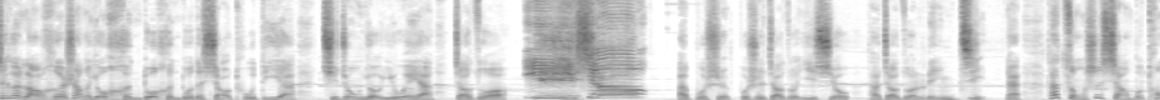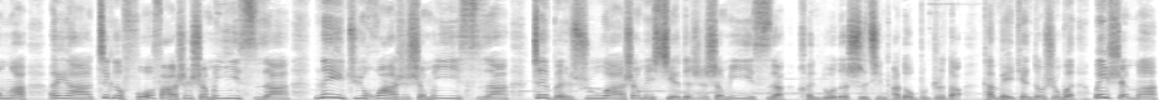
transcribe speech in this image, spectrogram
这个老和尚有很多很多的小徒弟呀，其中有一位呀，叫做一休，啊，不是，不是叫做一休，他叫做灵济。哎，他总是想不通啊，哎呀，这个佛法是什么意思啊？那句话是什么意思啊？这本书啊，上面写的是什么意思啊？很多的事情他都不知道，他每天都是问为什么，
